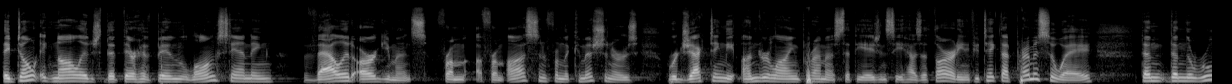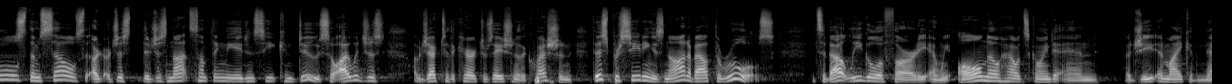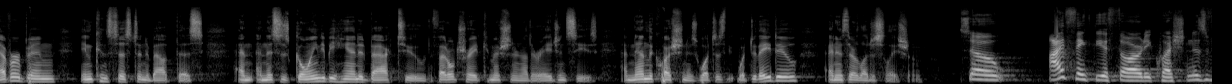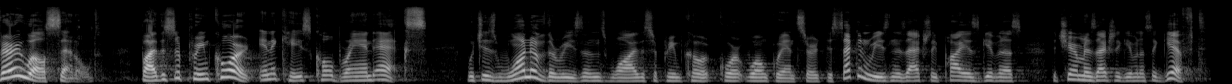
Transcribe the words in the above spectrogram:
they don't acknowledge that there have been longstanding valid arguments from, uh, from us and from the commissioners rejecting the underlying premise that the agency has authority. And if you take that premise away, then, then the rules themselves are, are just, they're just not something the agency can do. So I would just object to the characterization of the question. This proceeding is not about the rules. It's about legal authority, and we all know how it's going to end. Ajit and Mike have never been inconsistent about this, and, and this is going to be handed back to the Federal Trade Commission and other agencies. And then the question is, what does, what do they do, and is there legislation? So I think the authority question is very well settled by the Supreme Court in a case called Brand X, which is one of the reasons why the Supreme Court won't grant cert. The second reason is actually Pai has given us, the chairman has actually given us a gift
